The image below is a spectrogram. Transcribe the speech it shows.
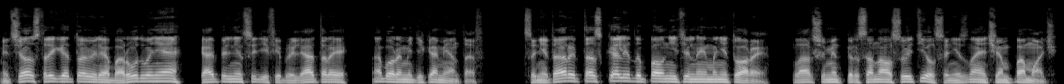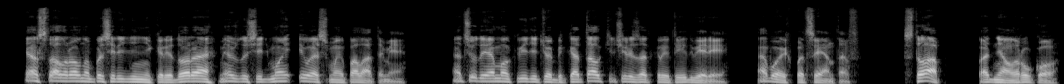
Медсестры готовили оборудование, капельницы, дефибрилляторы, наборы медикаментов. Санитары таскали дополнительные мониторы. Младший медперсонал суетился, не зная, чем помочь. Я встал ровно посередине коридора между седьмой и восьмой палатами. Отсюда я мог видеть обе каталки через открытые двери, обоих пациентов. «Стоп!» — поднял руку.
